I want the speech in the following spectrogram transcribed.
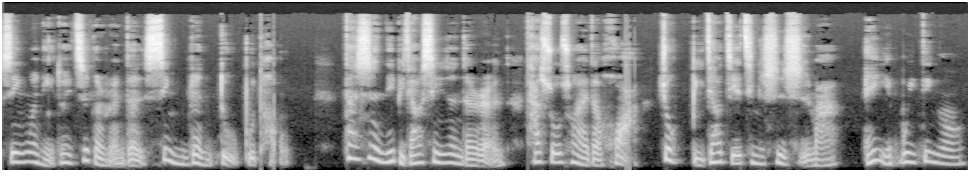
是因为你对这个人的信任度不同。但是你比较信任的人，他说出来的话就比较接近事实吗？诶，也不一定哦。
